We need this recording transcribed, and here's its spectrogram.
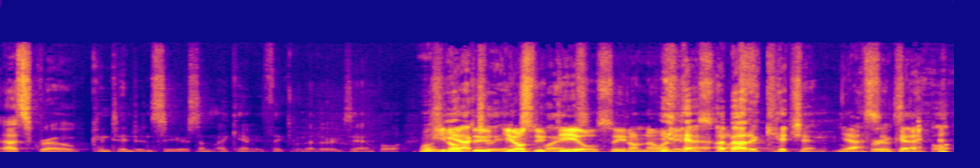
escrow contingency or something, I can't even think of another example. Well, She you don't do you don't do deals, so you don't know any yeah, of this stuff. about a kitchen, Yes, for okay. example.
